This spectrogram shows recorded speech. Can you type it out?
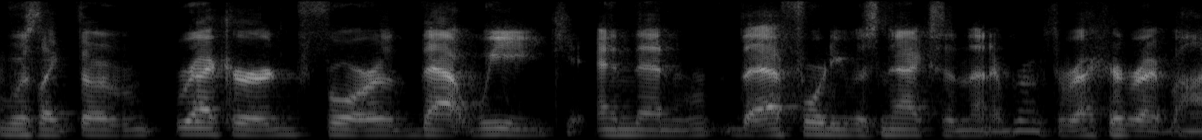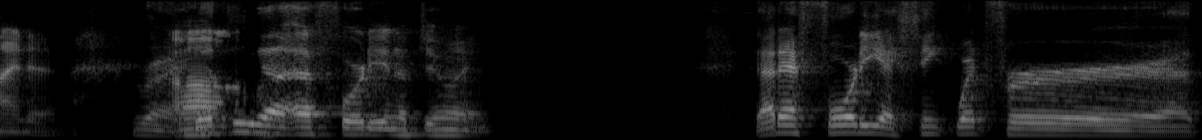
was like the record for that week. And then the F40 was next. And then it broke the record right behind it. Right. Um, What did the uh, F40 end up doing? that F40, I think, went for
